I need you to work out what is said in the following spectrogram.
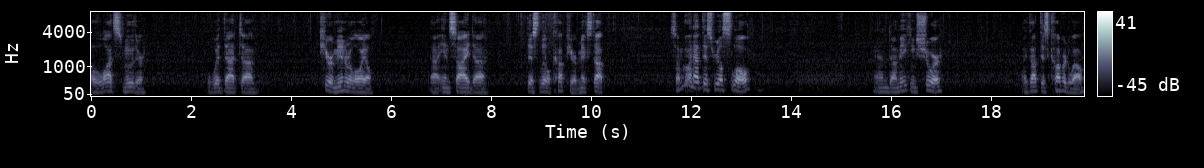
a lot smoother with that uh, pure mineral oil uh, inside uh, this little cup here mixed up. So I'm going at this real slow and uh, making sure I got this covered well.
